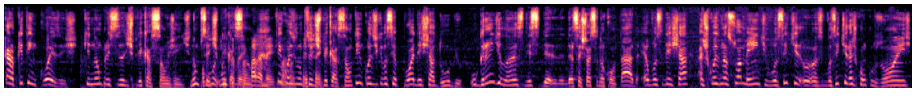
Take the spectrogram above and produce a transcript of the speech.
Cara, porque tem coisas que não precisa de explicação, gente. Não precisa de Muito bem, explicação. parabéns, Tem coisas que não precisa de explicação, tem coisas que você pode deixar dúbio. O grande lance desse- de- dessa história sendo contada é você deixar as coisas na sua mente. Você tira, você tira as conclusões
